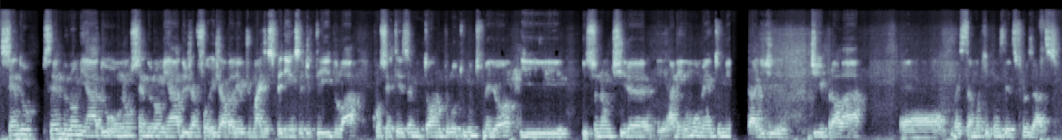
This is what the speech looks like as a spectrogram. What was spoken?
sendo, sendo nomeado ou não sendo nomeado, já, foi, já valeu demais a experiência de ter ido lá. Com certeza me torna um piloto muito melhor e isso não tira a nenhum momento minha vontade de, de ir para lá. É, mas estamos aqui com os dedos cruzados.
